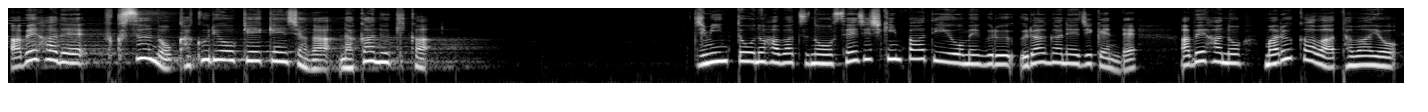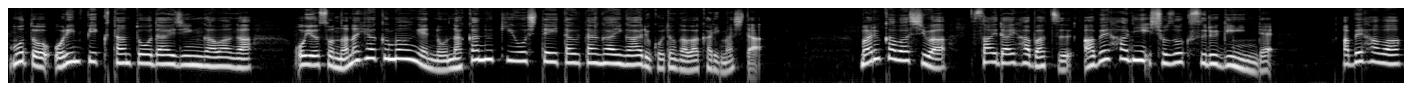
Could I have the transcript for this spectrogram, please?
安倍派で複数の閣僚経験者が中抜きか。自民党の派閥の政治資金パーティーをめぐる裏金事件で、安倍派の丸川珠代元オリンピック担当大臣側が、およそ700万円の中抜きをしていた疑いがあることが分かりました。丸川氏は最大派閥安倍派に所属する議員で、安倍派は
